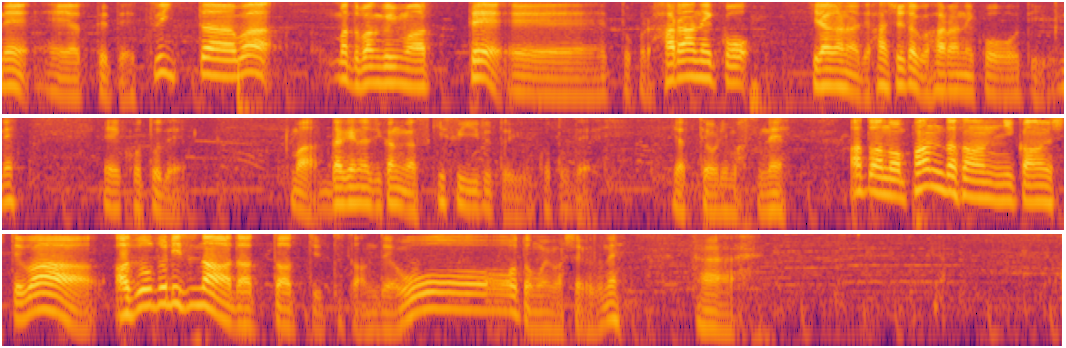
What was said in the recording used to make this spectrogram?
ね、やってて、ツイッターは、また番組もあって、えー、っと、これ、腹猫、ひらがなで、ハッシュタグ腹猫っていうね、えー、ことで、まあ、だけな時間が好きすぎるということで、やっておりますね。あとあの、パンダさんに関しては、アゾートリスナーだったって言ってたんで、おーと思いましたけどね。はい、あ、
